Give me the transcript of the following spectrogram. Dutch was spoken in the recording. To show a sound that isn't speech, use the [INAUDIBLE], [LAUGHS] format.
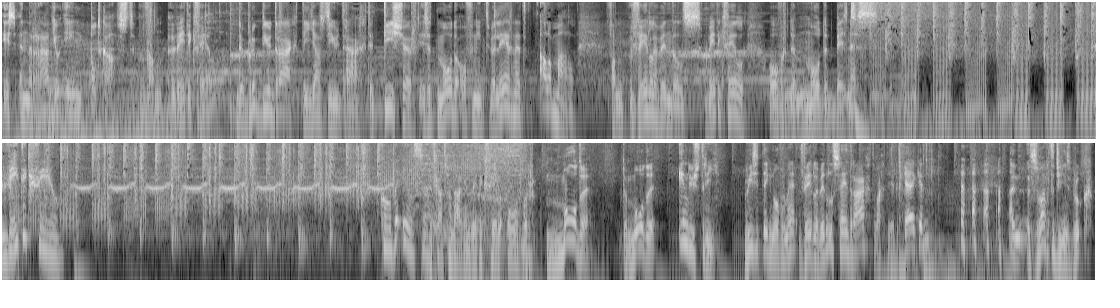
is een Radio 1 podcast van Weet ik Veel. De broek die u draagt, de jas die u draagt, de t-shirt, is het mode of niet? We leren het allemaal. Van Veerle Windels weet ik veel over de modebusiness. Weet ik veel. Kobe Ilse. Het gaat vandaag in Weet ik Veel over mode. De mode-industrie. Wie zit tegenover mij? Veerle Windels. Zij draagt, wacht even kijken, [LAUGHS] een zwarte jeansbroek.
